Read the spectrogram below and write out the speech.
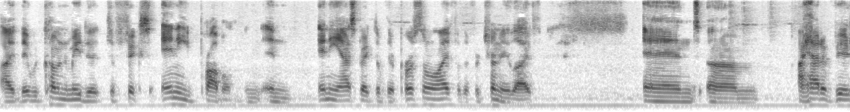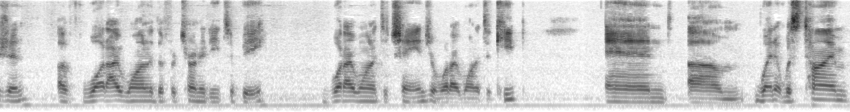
I, they would come to me to, to fix any problem. And, and any aspect of their personal life or their fraternity life. And um, I had a vision of what I wanted the fraternity to be, what I wanted to change, and what I wanted to keep. And um, when it was time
